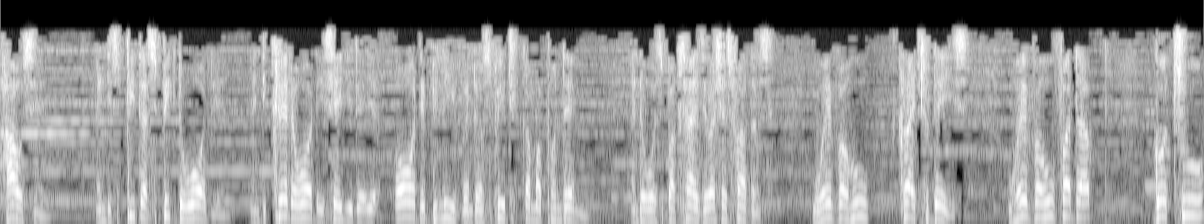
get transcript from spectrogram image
house, and this Peter speak the word and declare the word, he said, all they believe and the Spirit come upon them, and they was baptized, the righteous fathers. Whoever who cried today, whoever who, Father, go through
